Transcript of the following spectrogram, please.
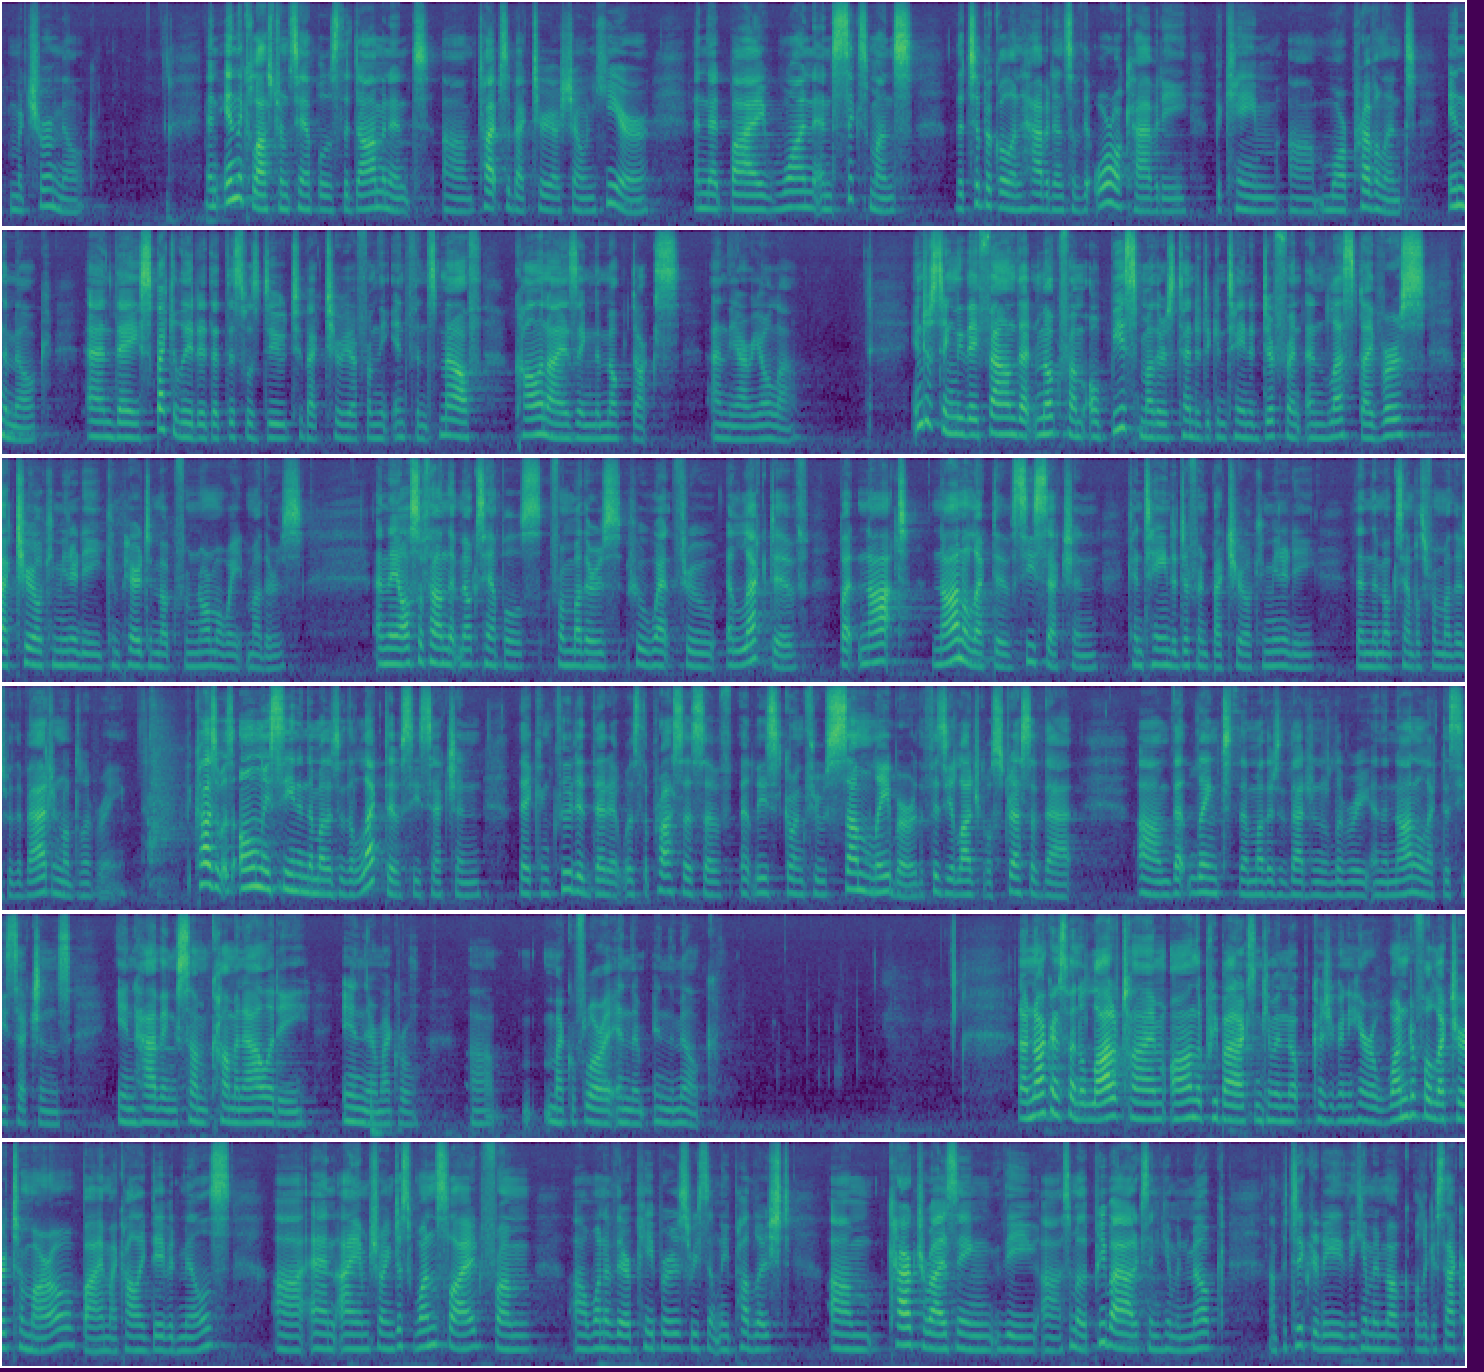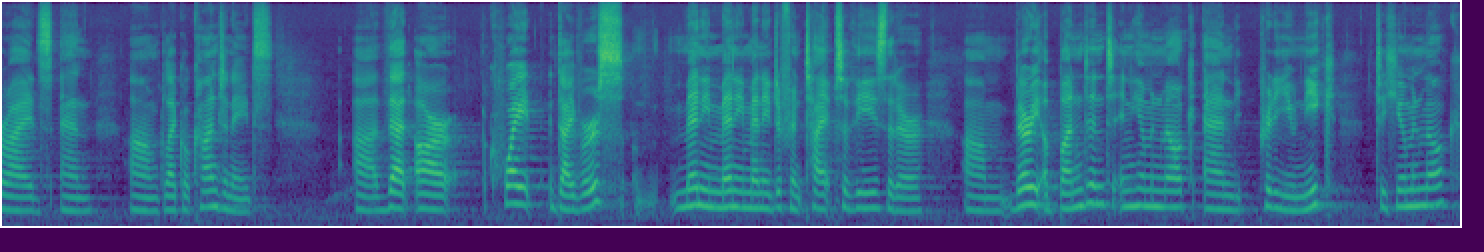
mature, milk. And in the colostrum samples, the dominant um, types of bacteria are shown here, and that by one and six months, the typical inhabitants of the oral cavity became um, more prevalent in the milk, and they speculated that this was due to bacteria from the infant's mouth colonizing the milk ducts and the areola. Interestingly, they found that milk from obese mothers tended to contain a different and less diverse bacterial community compared to milk from normal weight mothers. And they also found that milk samples from mothers who went through elective but not non-elective C-section contained a different bacterial community than the milk samples from mothers with a vaginal delivery. Because it was only seen in the mothers with elective C-section, they concluded that it was the process of at least going through some labor, the physiological stress of that, um, that linked the mothers with vaginal delivery and the non-elective C-sections in having some commonality in their micro, uh, microflora in the, in the milk. Now, I'm not going to spend a lot of time on the prebiotics in human milk because you're going to hear a wonderful lecture tomorrow by my colleague David Mills. Uh, and I am showing just one slide from uh, one of their papers recently published um, characterizing the, uh, some of the prebiotics in human milk, um, particularly the human milk oligosaccharides and um, glycoconjugates uh, that are quite diverse, many, many, many different types of these that are um, very abundant in human milk and pretty unique to human milk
